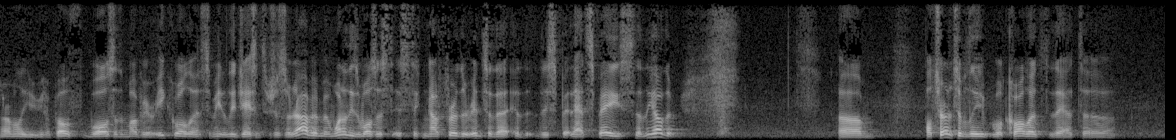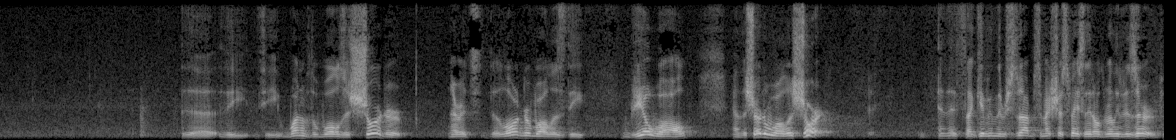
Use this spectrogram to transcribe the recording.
normally you have both walls of the Mavi are equal and it's immediately adjacent to Shasarabim, and one of these walls is, is sticking out further into the, the, that space than the other. Um, alternatively, we'll call it that uh, the, the, the one of the walls is shorter. Now, it's the longer wall is the real wall, and the shorter wall is short. And it's like giving the Rishon some extra space they don't really deserve.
